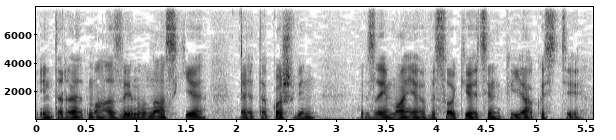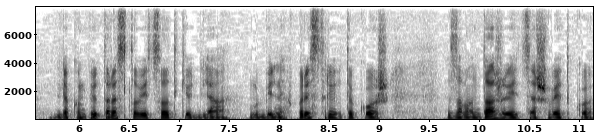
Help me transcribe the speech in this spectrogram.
інтернет-магазин у нас є. Також він займає високі оцінки якості для комп'ютера 100%, для мобільних пристроїв також завантажується швидко,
